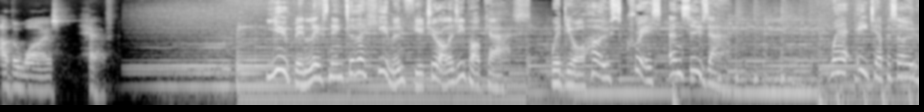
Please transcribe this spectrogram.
otherwise have. You've been listening to the Human Futurology Podcast with your hosts, Chris and Suzanne where each episode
